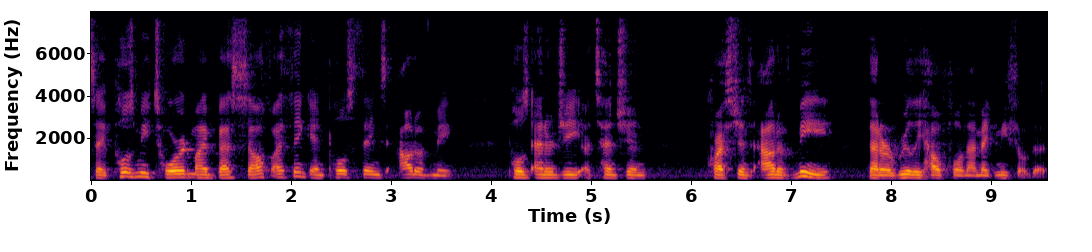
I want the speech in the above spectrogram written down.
say, pulls me toward my best self, I think, and pulls things out of me, pulls energy, attention, questions out of me that are really helpful and that make me feel good.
